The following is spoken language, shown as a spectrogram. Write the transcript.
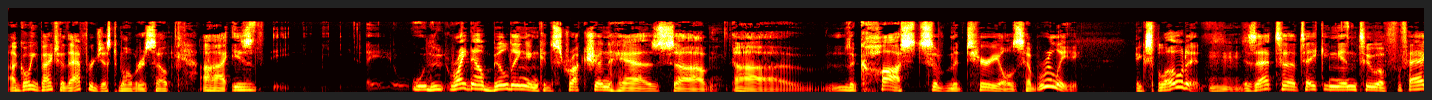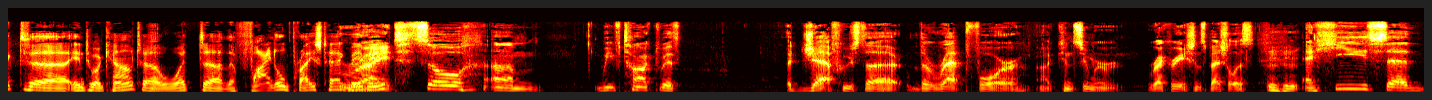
Uh, going back to that for just a moment or so, uh, is right now building and construction has uh, uh, the costs of materials have really exploded. Is that uh, taking into effect uh, into account uh, what uh, the final price tag may Right. So um, we've talked with uh, Jeff, who's the the rep for uh, commercial recreation specialist, and he said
